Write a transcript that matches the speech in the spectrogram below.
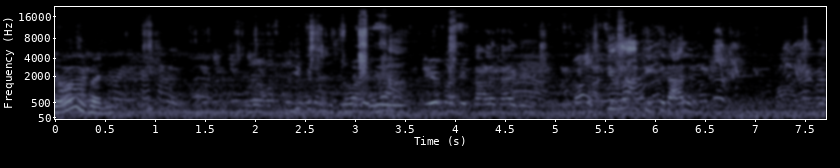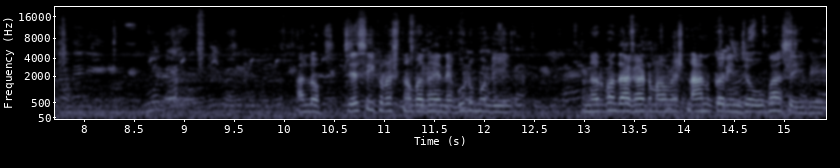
જો ઘરે હાલો, જય શ્રી કૃષ્ણ બધાને ગુડ મોર્નિંગ. નર્મદા ઘાટમાં અમે સ્નાન કરીને જો ઊભા છે એ બે.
